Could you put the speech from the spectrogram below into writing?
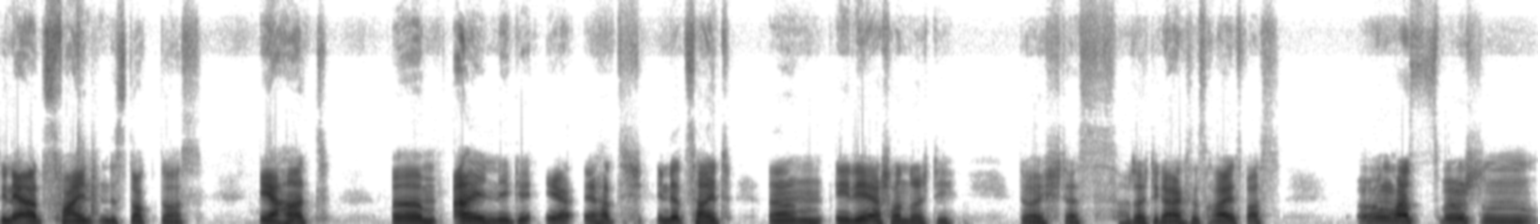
den Erzfeinden des Doktors. Er hat ähm, einige, er, er hat sich in der Zeit, ähm, in der er schon durch die, durch das, durch die Galaxis reist, was irgendwas zwischen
